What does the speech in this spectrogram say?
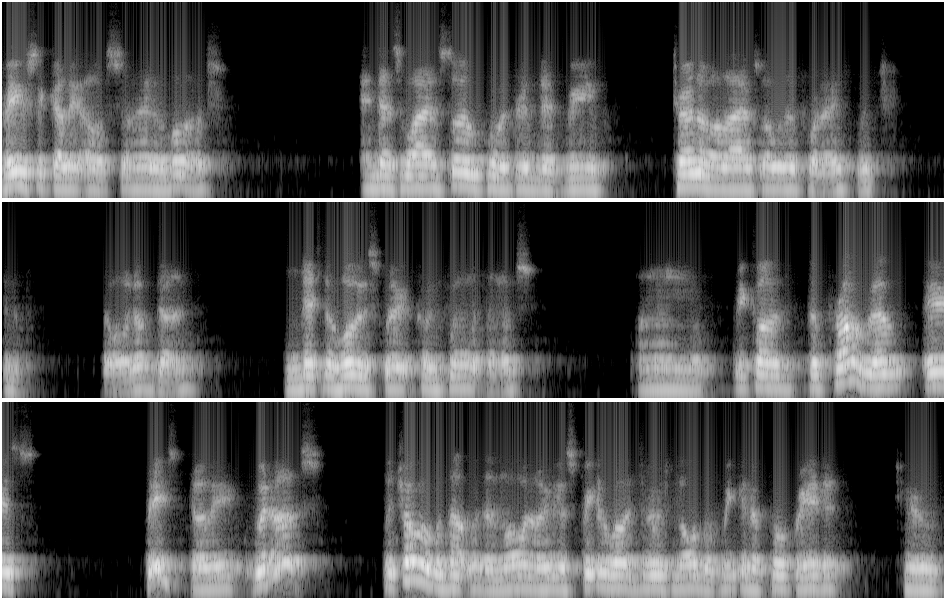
basically outside of us. And that's why it's so important that we turn our lives over to Christ, which know, all have done, let the Holy Spirit control us. Um, because the problem is basically with us. The trouble was not with the Lord, or he was speaking about the Jewish law, but we can appropriate it to,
